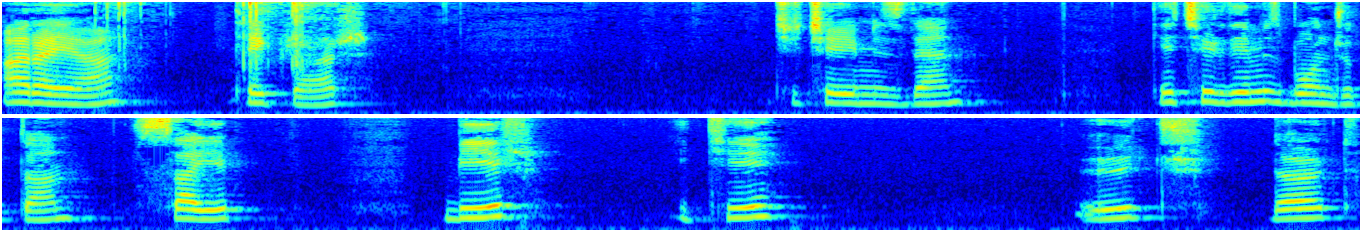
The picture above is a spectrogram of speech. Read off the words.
Araya tekrar çiçeğimizden geçirdiğimiz boncuktan sayıp 1 2 3 4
